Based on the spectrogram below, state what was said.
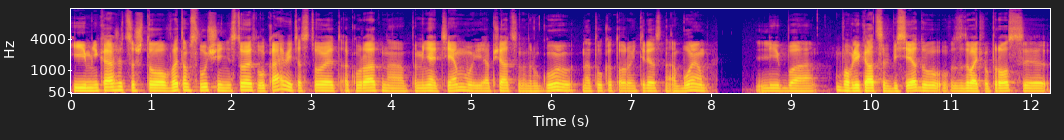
И мне кажется, что в этом случае не стоит лукавить, а стоит аккуратно поменять тему и общаться на другую, на ту, которая интересна обоим, либо вовлекаться в беседу, задавать вопросы,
